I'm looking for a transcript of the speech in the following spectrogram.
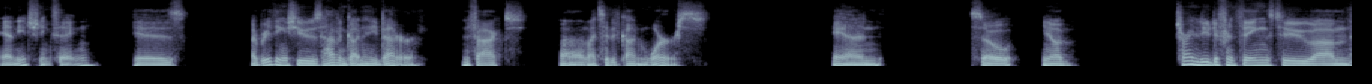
And the interesting thing is my breathing issues haven't gotten any better. In fact, um, I'd say they've gotten worse. And so, you know, trying to do different things to um,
